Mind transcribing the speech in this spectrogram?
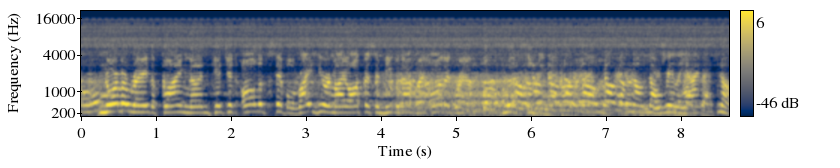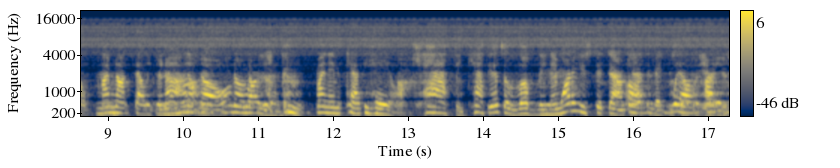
Oh. Norma Rae, the Flying Nun, Gidget, all of Sybil, right here in my office and meet without my autograph book. You have something that hmm. No, no, no, no, no, no, really, I, no, I'm not Sally Field. No, no, no. are? My name is Cathy Hale. Oh, Cathy, Cathy, that's a lovely name. Why don't you sit down, Oh, Cathy, and make well, yourself ease?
